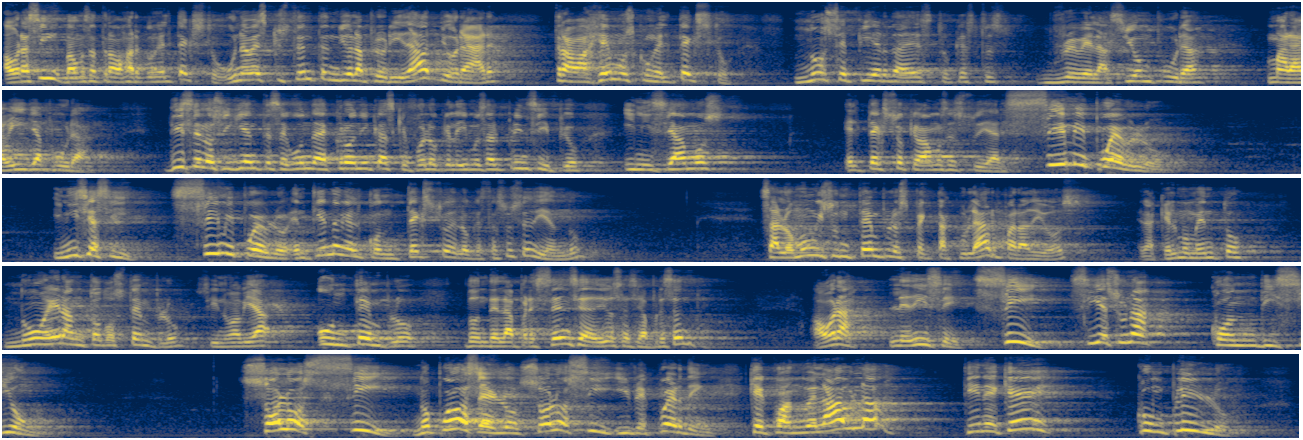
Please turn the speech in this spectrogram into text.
Ahora sí, vamos a trabajar con el texto. Una vez que usted entendió la prioridad de orar, trabajemos con el texto. No se pierda esto, que esto es revelación pura, maravilla pura. Dice lo siguiente, segunda de Crónicas, que fue lo que leímos al principio, iniciamos el texto que vamos a estudiar. Si mi pueblo, inicia así, si mi pueblo, entiendan el contexto de lo que está sucediendo, Salomón hizo un templo espectacular para Dios, en aquel momento no eran todos templos, sino había un templo donde la presencia de Dios se hacía presente. Ahora le dice, sí, sí es una condición. Solo sí, no puedo hacerlo, solo sí. Y recuerden que cuando Él habla, tiene que cumplirlo.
